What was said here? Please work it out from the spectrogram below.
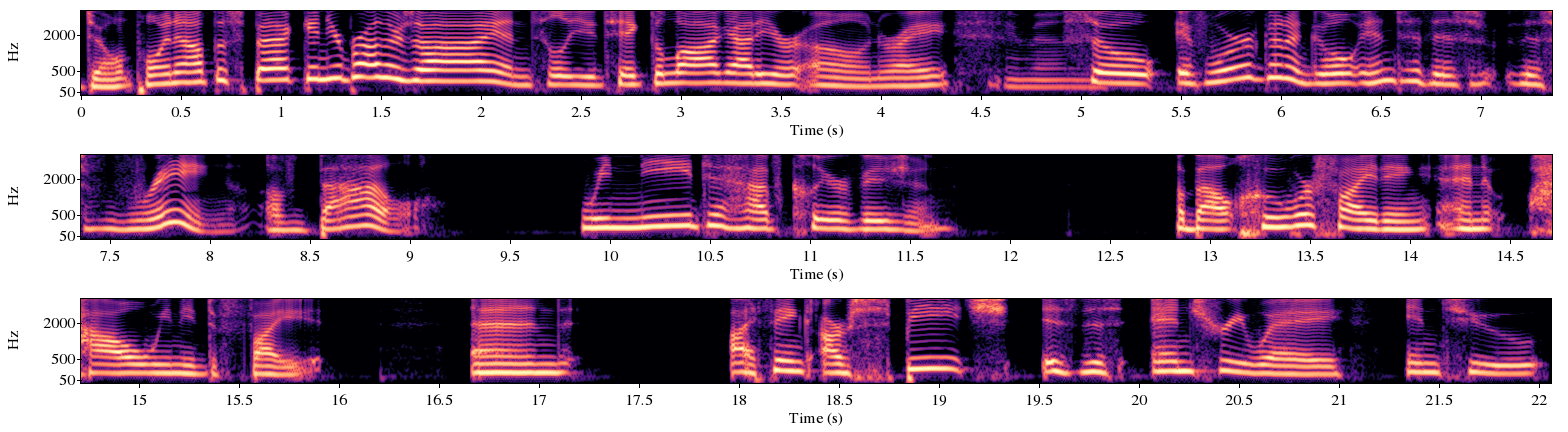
don't point out the speck in your brother's eye until you take the log out of your own, right? Amen. So if we're going to go into this this ring of battle, we need to have clear vision about who we're fighting and how we need to fight. And I think our speech is this entryway into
